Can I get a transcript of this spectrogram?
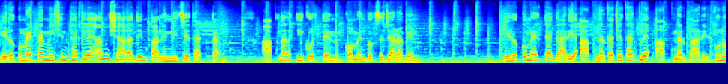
এরকম একটা মেশিন থাকলে আমি সারাদিন পানির নিচে থাকতাম। আপনারা কি করতেন? কমেন্ট বক্সে জানাবেন। এরকম একটা গাড়ি আপনার কাছে থাকলে আপনার বাড়ির কোনো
